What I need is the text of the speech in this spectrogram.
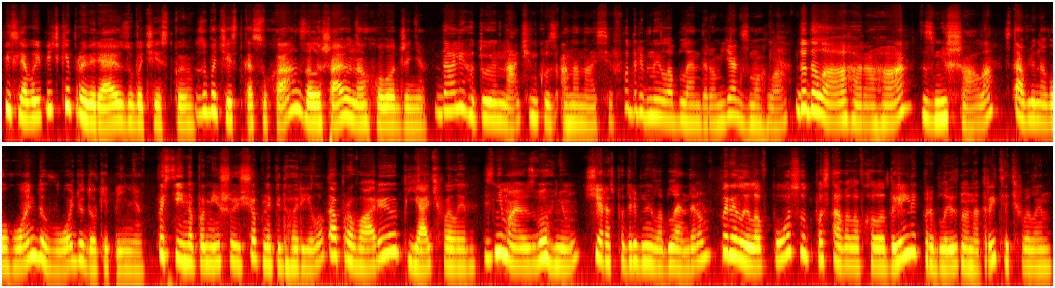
Після випічки провіряю зубочисткою. Зубочистка суха, залишаю на охолодження. Далі готую начинку з ананасів. Подрібнила блендером як змогла. Додала агар-агар, змішала, ставлю на вогонь, доводю до кипіння. Постійно помішую, щоб не підгоріло, та проварюю 5 хвилин. Знімаю з вогню, ще раз подрібнила блендером, перелила в посуд, поставила в холодильник приблизно на 30 хвилин.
